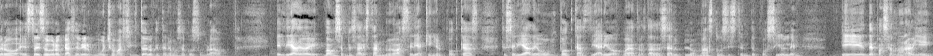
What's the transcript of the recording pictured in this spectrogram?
pero estoy seguro que va a salir mucho más chiquito de lo que tenemos acostumbrado. El día de hoy vamos a empezar esta nueva serie aquí en el podcast, que sería de un podcast diario. Voy a tratar de ser lo más consistente posible y de pasárnosla bien,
